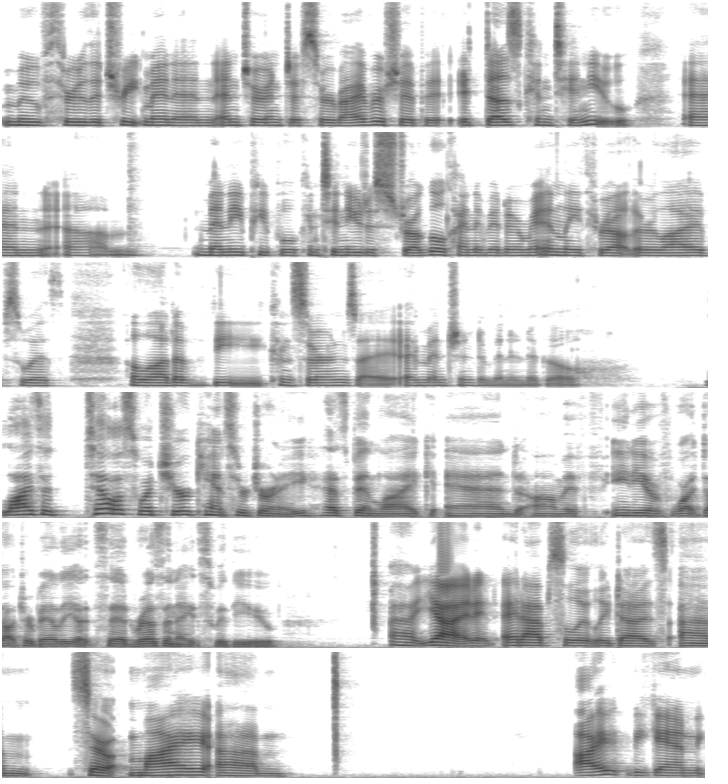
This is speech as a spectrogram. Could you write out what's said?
move through the treatment and enter into survivorship, it, it does continue. And um, many people continue to struggle kind of intermittently throughout their lives with a lot of the concerns I, I mentioned a minute ago. Liza, tell us what your cancer journey has been like and um, if any of what Dr. Balliet said resonates with you. Uh, yeah, it, it absolutely does. Um, so my um, I began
